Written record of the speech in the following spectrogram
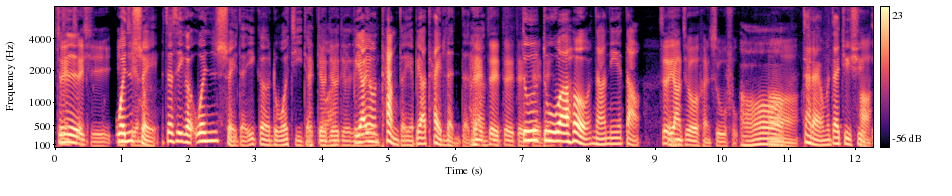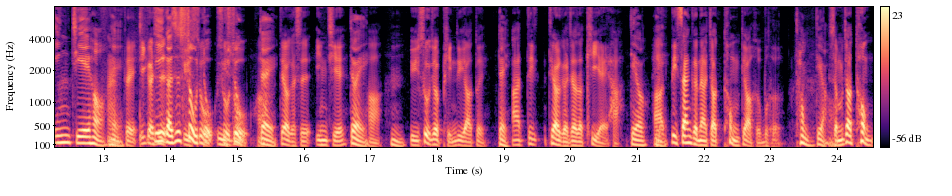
就是温水，这是一个温水的一个逻辑的，对对对，不要用烫的，也不要太冷的这样子，对对对，嘟嘟啊后拿捏到，这样就很舒服。哦。再来，我们再继续音阶哈，对，一个第一个是速度语速，对，第二个是音阶，对啊，嗯，语速就频率要对，对。啊，第第二个叫做 key 哈，对啊，第三个呢叫痛调合不合。痛调，什么叫痛？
